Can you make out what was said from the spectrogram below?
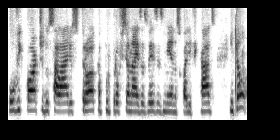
houve corte dos salários, troca por profissionais às vezes menos qualificados. Então,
